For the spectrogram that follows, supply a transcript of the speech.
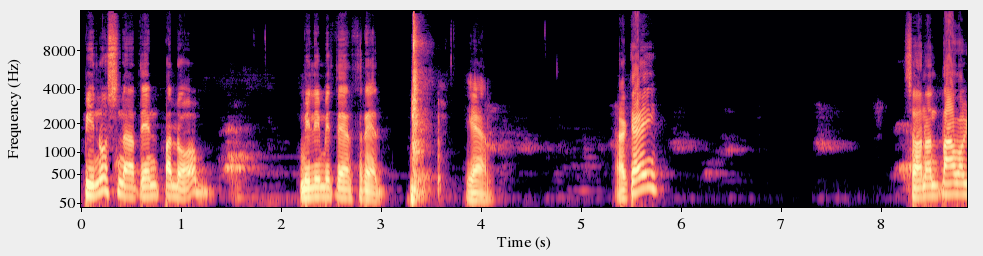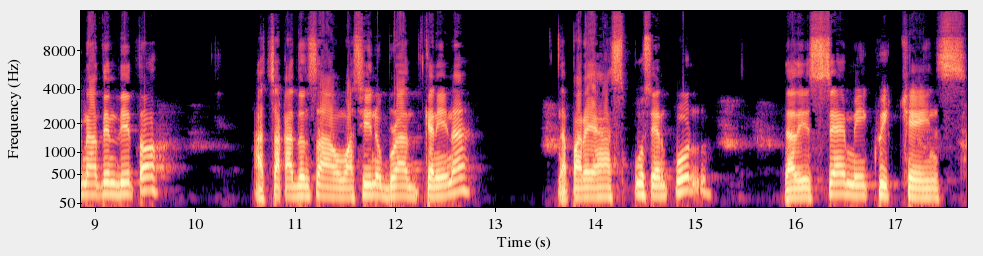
pinus natin paloob, millimeter thread. Yan. Okay? So, anong tawag natin dito? At saka dun sa Wasino brand kanina, na parehas push and pull, that is semi-quick change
